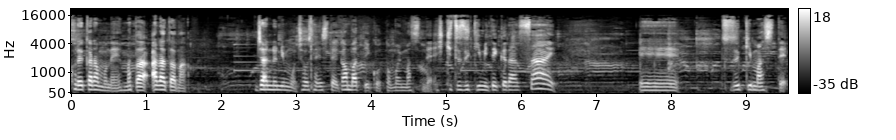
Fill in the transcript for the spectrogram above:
これからもねまた新たなジャンルにも挑戦して頑張っていこうと思いますので引き続き見てください。えー、続きまして、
